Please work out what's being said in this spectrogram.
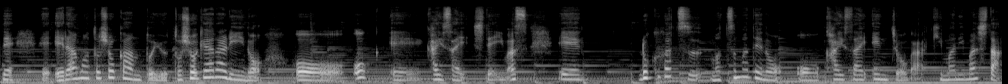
で、えエラマ図書館という図書ギャラリーのを、えー、開催しています。えー6月末までの開催延長が決まりました。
